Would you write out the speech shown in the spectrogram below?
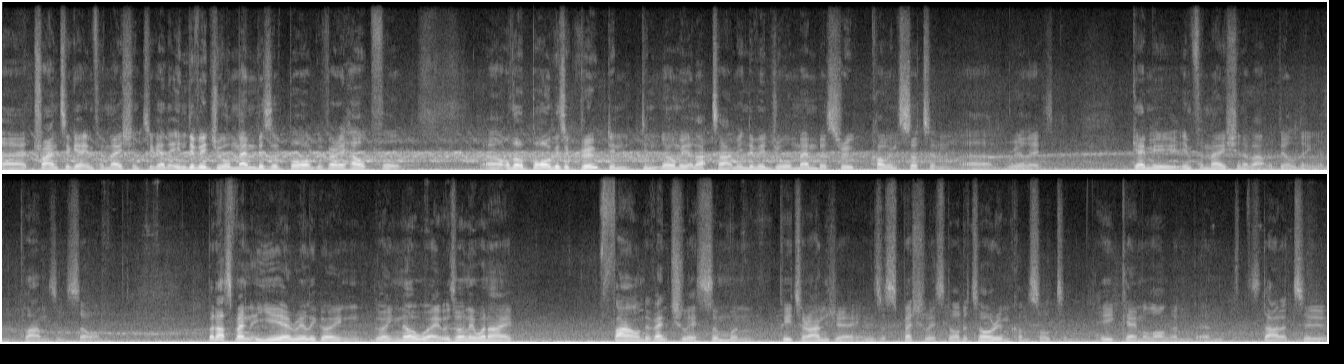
uh, trying to get information together. Individual members of Borg were very helpful. Uh, although Borg as a group didn't didn't know me at that time, individual members through Colin Sutton um, really gave me information about the building and plans and so on. But I spent a year really going going nowhere. It was only when I found eventually someone, Peter Anger, who's a specialist auditorium consultant. He came along and, and started to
